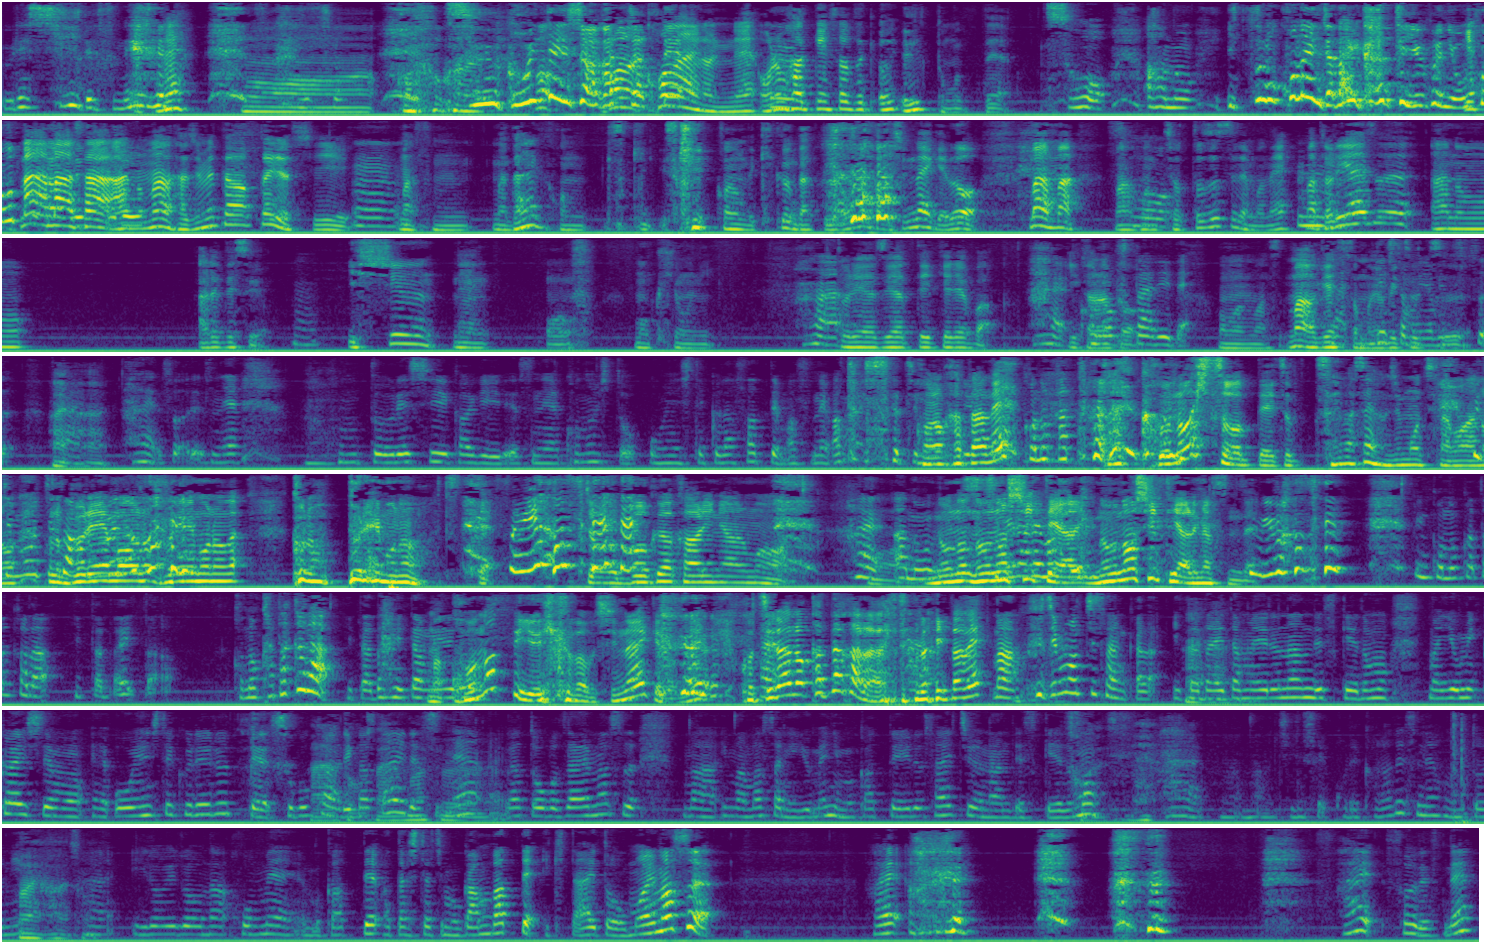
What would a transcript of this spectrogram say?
嬉しいですね。ね。もう、すごいテンション上がっちゃって来ない来ないのにね、俺も発見した時、え、え？と思って。そう、あの、いつも来ないんじゃないかっていうふうに思ってたんですけど。まあまあさ、あの、まあ始めたばっかりだし、うんまあその、まあ誰がこん好き、好き、好んで聞くんだって思うかもしれないけど、まあまあ、まあほんちょっとずつでもね、うんまあとりあえず、あの、あれですよ、うん1周年を目標に、はい。とりあえずやっていければはいい、かなと。思います。まあゲストも呼びつつ、はいはいはい、はい、そうですね。本当嬉しい限りですね。この人応援してくださってますね。私たちこの方ねこの方。この人って、ちょっと、すいません、藤本さんは、あの、この無礼者、無礼者が、この無礼者つって、すみません。ちょっと僕が代わりにあの、もう、はい、あの、のの、ののしってやり、ののしってやりますんで。すみません。この方からいただいた、この方からいただいたメまあ、ール。このっていう言い方もしないけどね、こちらの方からいただいたね。まあ、藤もっちさんからいただいたメールなんですけれども、まあ、読み返しても、えー応援してくれるってすごくありがたいですね。あありがとうございます。まあ、今まさに夢に向かっている最中なんですけれども、はい。まあまあ、人生これからですね、本当に。はいはい。はい、いろいろな方面へ向かって私たちも頑張っていきたいと思います。はい。はい、そうですね。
